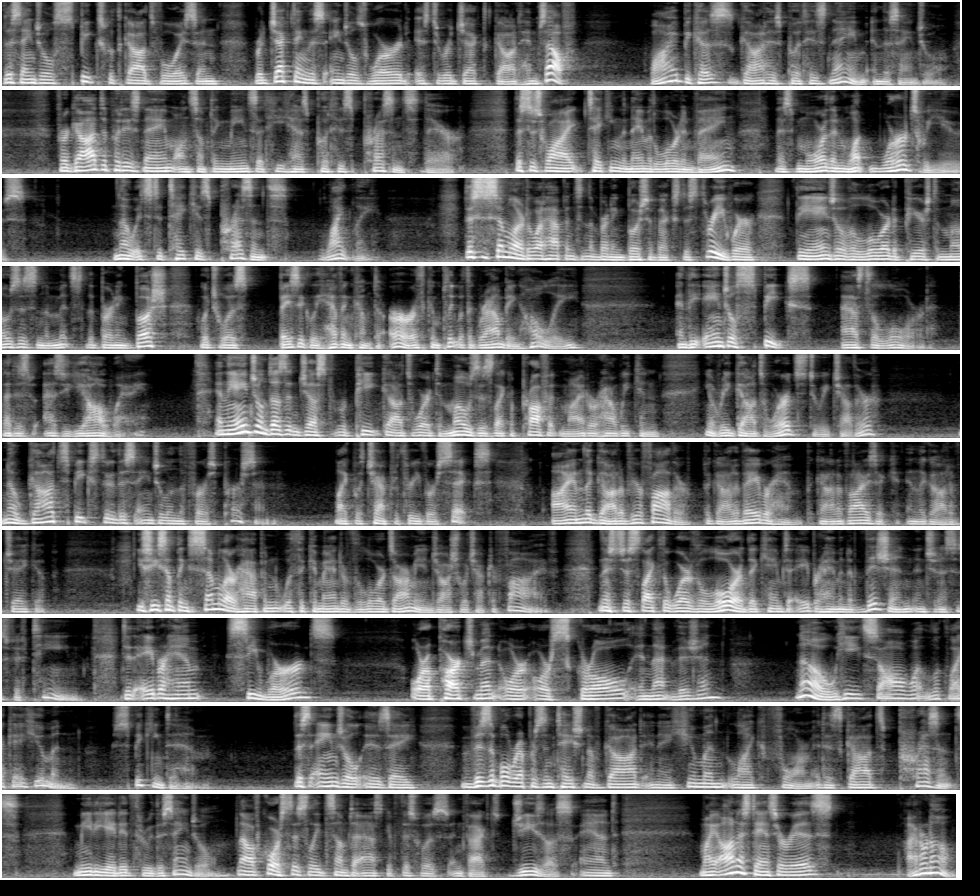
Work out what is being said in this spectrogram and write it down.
This angel speaks with God's voice, and rejecting this angel's word is to reject God himself. Why? Because God has put his name in this angel. For God to put his name on something means that he has put his presence there. This is why taking the name of the Lord in vain is more than what words we use. No, it's to take his presence lightly. This is similar to what happens in the burning bush of Exodus 3, where the angel of the Lord appears to Moses in the midst of the burning bush, which was basically heaven come to earth, complete with the ground being holy. And the angel speaks as the Lord, that is, as Yahweh. And the angel doesn't just repeat God's word to Moses like a prophet might, or how we can you know, read God's words to each other. No, God speaks through this angel in the first person, like with chapter 3, verse 6. I am the God of your father, the God of Abraham, the God of Isaac, and the God of Jacob. You see something similar happen with the commander of the Lord's army in Joshua chapter 5. And it's just like the word of the Lord that came to Abraham in a vision in Genesis 15. Did Abraham see words or a parchment or, or scroll in that vision? No, he saw what looked like a human speaking to him. This angel is a visible representation of God in a human like form. It is God's presence mediated through this angel. Now, of course, this leads some to ask if this was, in fact, Jesus. And my honest answer is I don't know.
